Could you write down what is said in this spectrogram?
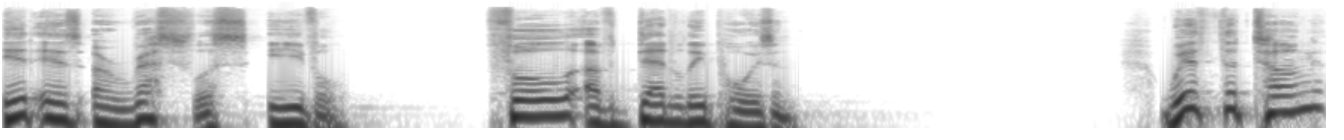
It is a restless evil, full of deadly poison. With the tongue,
